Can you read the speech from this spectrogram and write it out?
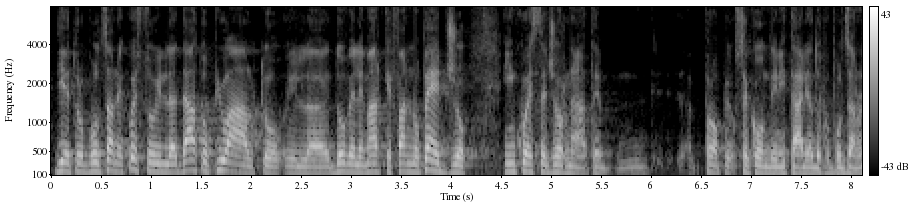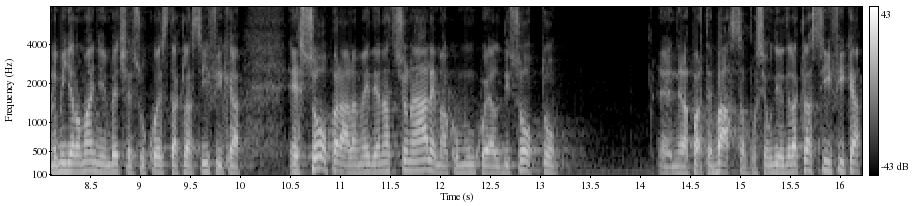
dietro Bolzano e questo è il dato più alto, il, dove le marche fanno peggio in queste giornate proprio secondo in Italia dopo Bolzano. L'Emilia Romagna invece su questa classifica è sopra la media nazionale, ma comunque al di sotto, eh, nella parte bassa possiamo dire della classifica,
